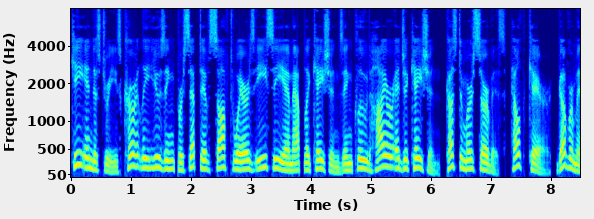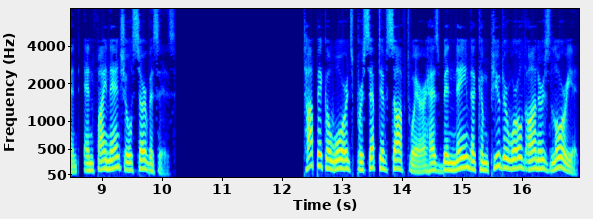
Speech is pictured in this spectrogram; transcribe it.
Key industries currently using Perceptive Software's ECM applications include higher education, customer service, healthcare, government, and financial services. Topic awards Perceptive Software has been named a Computer World Honors Laureate,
